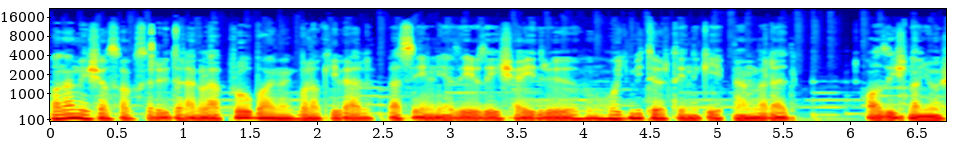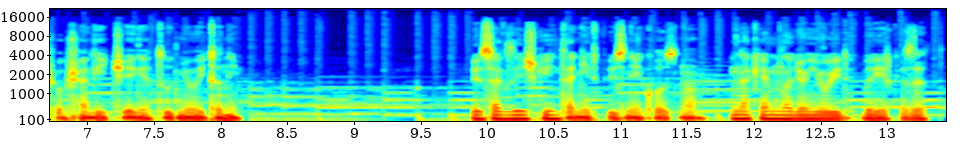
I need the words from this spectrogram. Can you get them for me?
Ha nem is a szakszerű, de legalább próbálj meg valakivel beszélni az érzéseidről, hogy mi történik éppen veled. Az is nagyon sok segítséget tud nyújtani. Összegzésként ennyit fűznék hozna. Nekem nagyon jó időbe érkezett.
